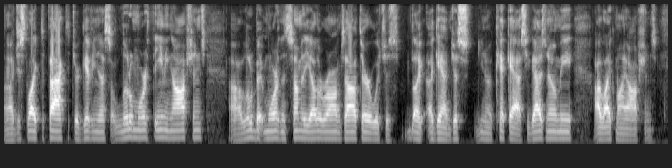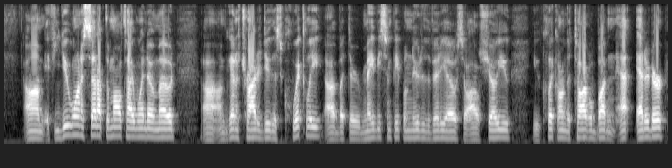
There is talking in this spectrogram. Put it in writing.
uh, I uh, just like the fact that they're giving us a little more theming options, uh, a little bit more than some of the other ROMs out there, which is, like, again, just, you know, kick-ass. You guys know me. I like my options. Um, if you do want to set up the multi-window mode, uh, I'm going to try to do this quickly, uh, but there may be some people new to the video, so I'll show you. You click on the toggle button editor,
